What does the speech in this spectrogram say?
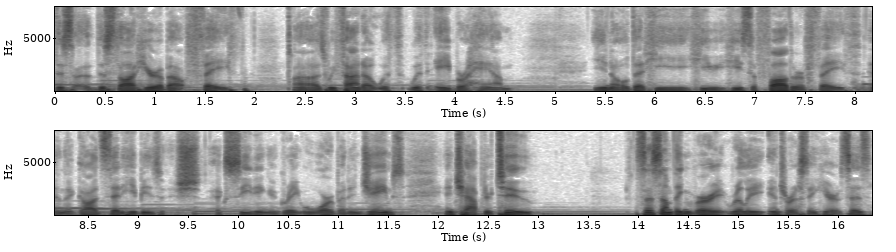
this, uh, this thought here about faith uh, as we found out with, with Abraham, you know, that he, he, he's the father of faith and that God said he'd be exceeding a great reward. But in James, in chapter 2, It says something very, really interesting here. It says,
